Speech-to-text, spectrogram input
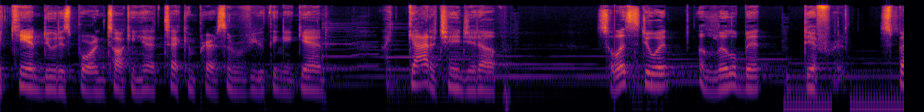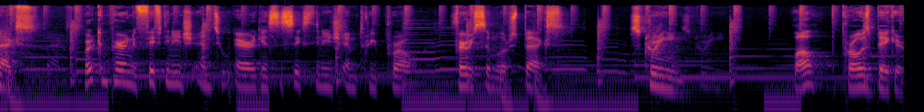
I can't do this boring talking head tech comparison review thing again. I gotta change it up. So let's do it a little bit different. Specs. We're comparing the 15 inch M2 Air against the 16 inch M3 Pro. Very similar specs. Screen. Well, the Pro is bigger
